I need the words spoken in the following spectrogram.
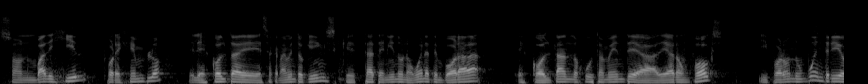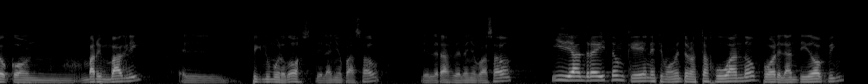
son Buddy Hill, por ejemplo, el escolta de Sacramento Kings, que está teniendo una buena temporada, escoltando justamente a de Aaron Fox y formando un buen trío con Marvin Bagley, el pick número 2 del año pasado, del draft del año pasado, y de Andre Ayton, que en este momento no está jugando por el antidoping.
